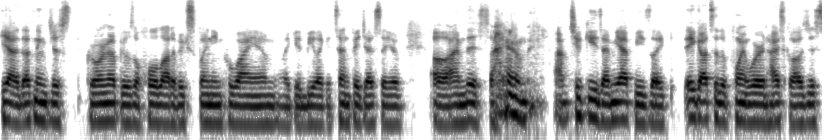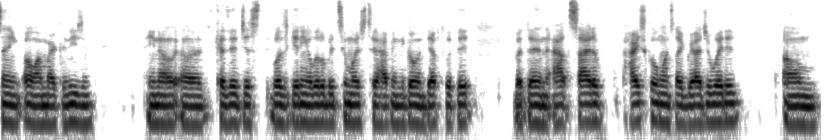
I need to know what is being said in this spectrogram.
yeah, I think just growing up, it was a whole lot of explaining who I am. Like it'd be like a 10 page essay of, oh, I'm this, I am, I'm Chuukese, I'm Yapese. Like it got to the point where in high school, I was just saying, oh, I'm Micronesian you know, because uh, it just was getting a little bit too much to having to go in depth with it. But then outside of high school, once I graduated, um,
